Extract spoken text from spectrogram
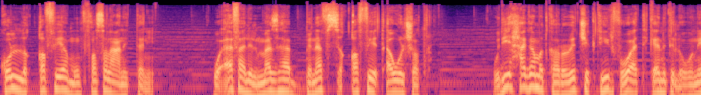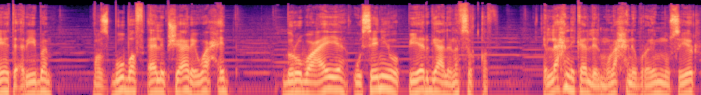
كل قافية منفصلة عن التانية وقفل المذهب بنفس قافية أول شطرة ودي حاجة ما اتكررتش كتير في وقت كانت الأغنية تقريبا مصبوبة في قالب شعري واحد برباعية وسينيو بيرجع لنفس القافية. اللحن كان للملحن إبراهيم نصير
